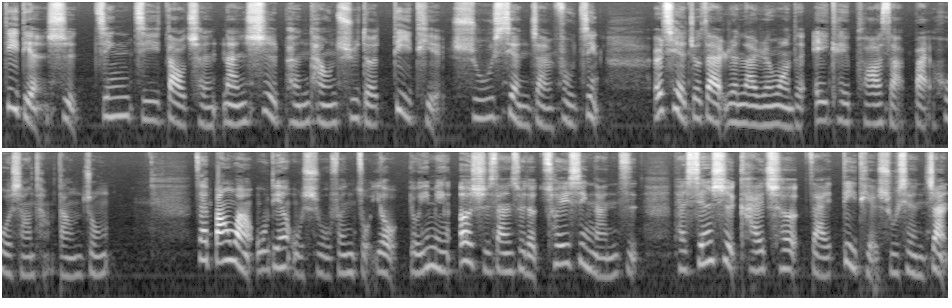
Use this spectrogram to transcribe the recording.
地点是京畿道城南市盆塘区的地铁书线站附近，而且就在人来人往的 AK Plaza 百货商场当中。在傍晚五点五十五分左右，有一名二十三岁的崔姓男子，他先是开车在地铁书线站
